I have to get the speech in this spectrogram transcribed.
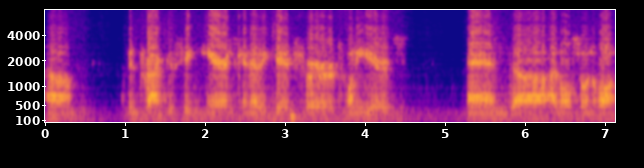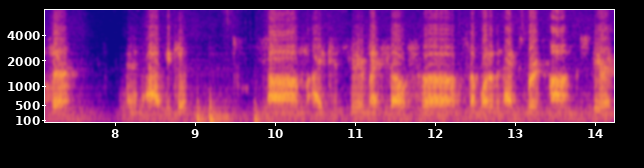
Um, I've been practicing here in Connecticut for 20 years, and uh, I'm also an author and an advocate. Um, I consider myself uh, somewhat of an expert on the spirit.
